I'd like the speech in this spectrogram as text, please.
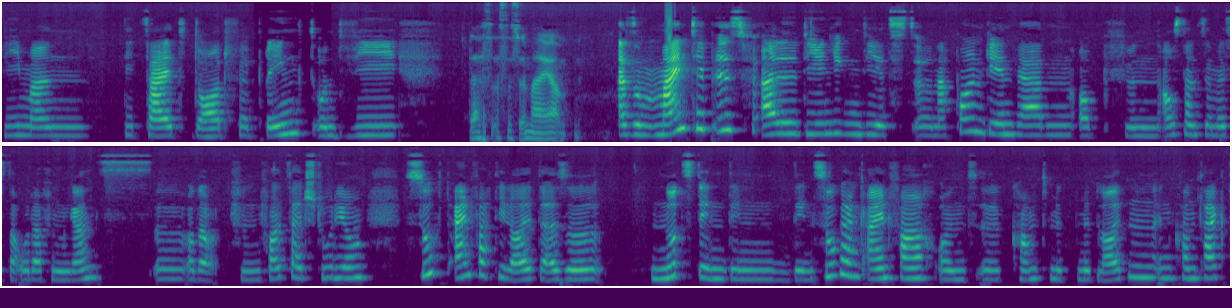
wie man die Zeit dort verbringt und wie. Das ist es immer, ja. Also mein Tipp ist für alle diejenigen, die jetzt äh, nach Polen gehen werden, ob für ein Auslandssemester oder für ein ganz äh, oder für ein Vollzeitstudium, sucht einfach die Leute. Also nutzt den, den, den Zugang einfach und äh, kommt mit, mit Leuten in Kontakt,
